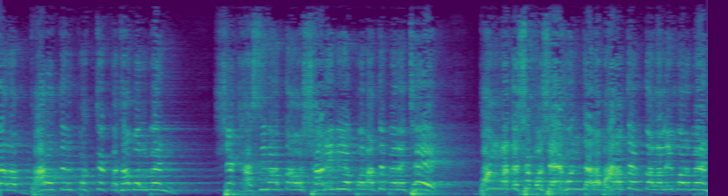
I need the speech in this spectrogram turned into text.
যারা ভারতের পক্ষে কথা বলবেন, শেখ হাসিনা তাও শাড়ি নিয়ে পলাতে পেরেছে। বাংলাদেশে বসে এখন যারা ভারতের দালালি করবেন,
